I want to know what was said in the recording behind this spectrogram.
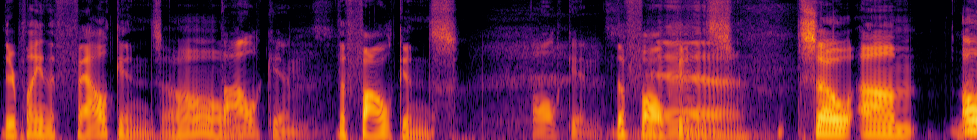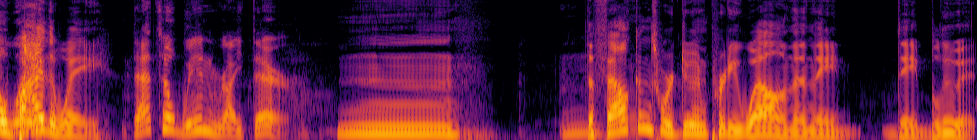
they're playing the Falcons. Oh, Falcons. the Falcons. Falcons. The Falcons. Yeah. So, um. oh, by the way, That's a win right there. the Falcons were doing pretty well, and then they they blew it.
